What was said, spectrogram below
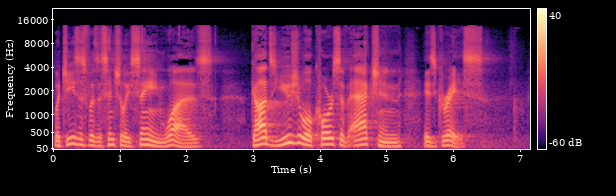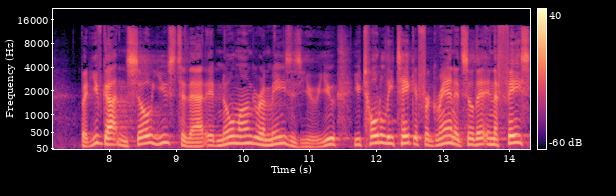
What Jesus was essentially saying was God's usual course of action is grace. But you've gotten so used to that, it no longer amazes you. You, you totally take it for granted, so that in the face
